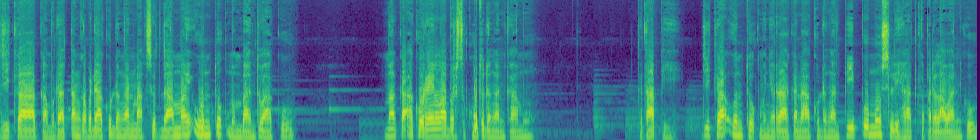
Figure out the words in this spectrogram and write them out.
"Jika kamu datang kepadaku dengan maksud damai untuk membantu aku, maka aku rela bersekutu dengan kamu. Tetapi jika untuk menyerahkan aku dengan tipu muslihat kepada lawanku,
